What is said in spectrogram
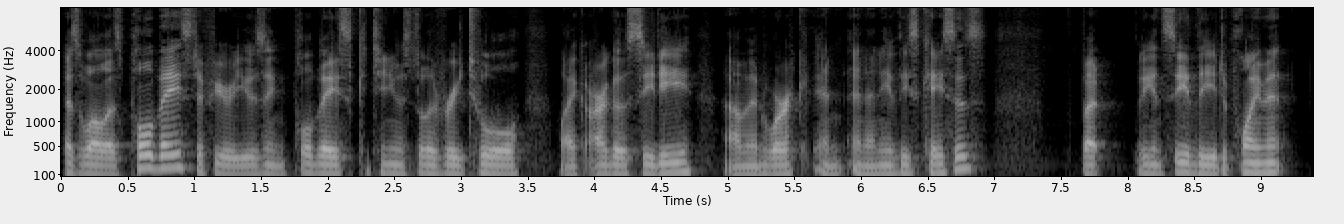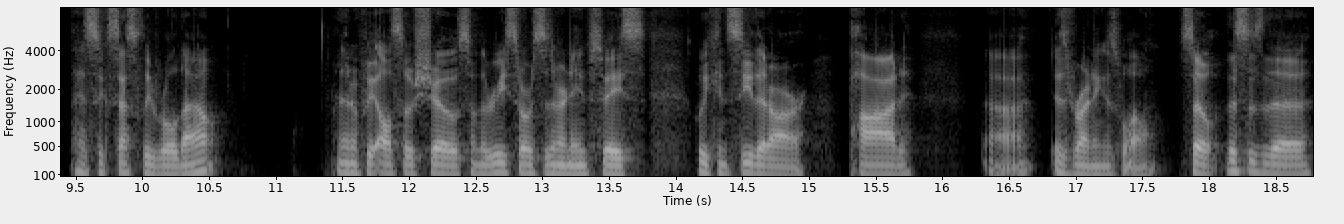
as well as pull based if you're using pull based continuous delivery tool like Argo CD um, and work in, in any of these cases. We can see the deployment has successfully rolled out. And if we also show some of the resources in our namespace, we can see that our pod uh, is running as well. So this is the,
